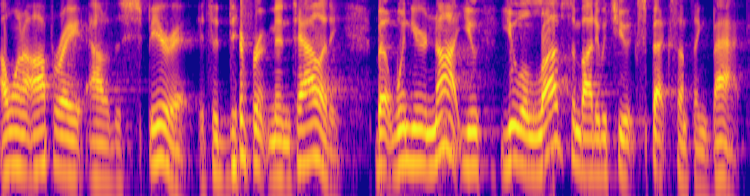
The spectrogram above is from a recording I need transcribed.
I want to operate out of the spirit. It's a different mentality. But when you're not, you, you will love somebody, but you expect something back.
